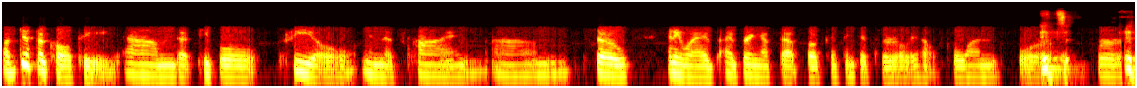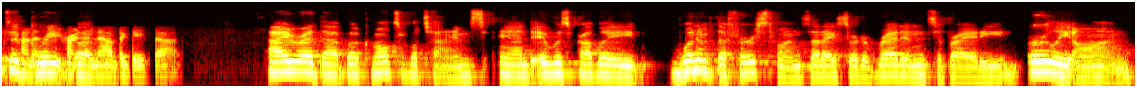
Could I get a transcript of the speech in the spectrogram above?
of difficulty um, that people feel in this time um, so anyway I, I, bring up that book i think it's a really helpful one for it's for it's a great trying book. to navigate that I read that book multiple times, and it was probably one of the first ones that I sort of read in sobriety early on.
